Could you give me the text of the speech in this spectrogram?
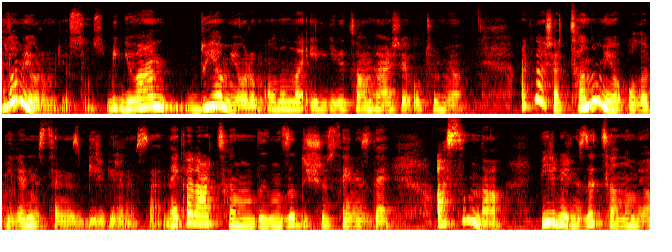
bulamıyorum diyorsunuz. Bir güven duyamıyorum. Onunla ilgili tam her şey oturmuyor. Arkadaşlar tanımıyor olabilir misiniz birbirinize? Ne kadar tanıdığınızı düşünseniz de aslında birbirinizi tanımıyor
